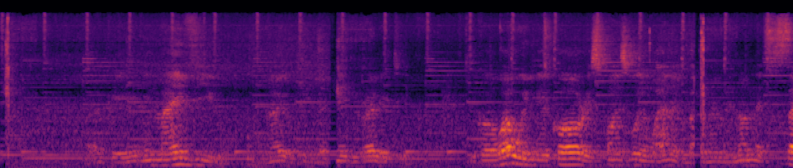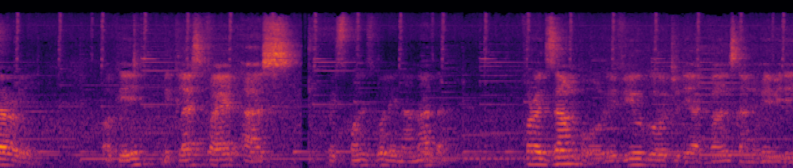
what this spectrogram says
Okay, in my view, in my opinion, may be relative. Because what we may call responsible in one environment may not necessarily, okay, be classified as responsible in another. For example, if you go to the advanced country, maybe the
